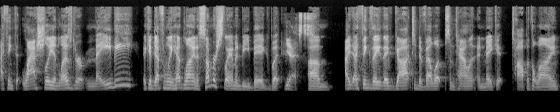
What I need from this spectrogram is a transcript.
I think that Lashley and Lesnar maybe it could definitely headline a SummerSlam and be big, but Yes. um, I, I think they they've got to develop some talent and make it top of the line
